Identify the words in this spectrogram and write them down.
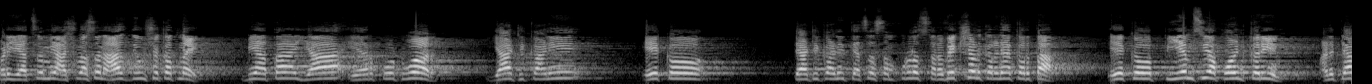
पण याचं मी आश्वासन आज देऊ शकत नाही. मी आता या एअरपोर्टवर या ठिकाणी एक त्या ठिकाणी त्याचं संपूर्ण सर्वेक्षण करण्याकरता एक पीएमसी अपॉइंट करीन आणि त्या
